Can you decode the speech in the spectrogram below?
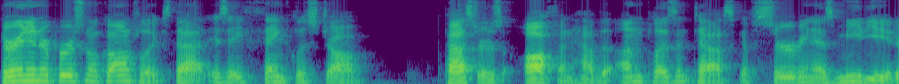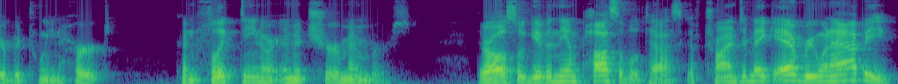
During interpersonal conflicts, that is a thankless job. Pastors often have the unpleasant task of serving as mediator between hurt, conflicting, or immature members. They're also given the impossible task of trying to make everyone happy,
